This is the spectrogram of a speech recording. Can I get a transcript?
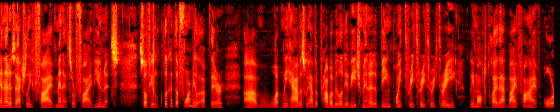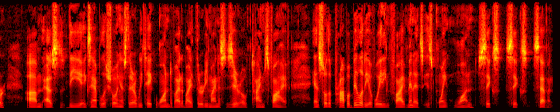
And that is actually 5 minutes or 5 units. So if you look at the formula up there, uh, what we have is we have the probability of each minute of being 0.3333. We multiply that by 5. Or um, as the example is showing us there, we take 1 divided by 30 minus 0 times 5. And so the probability of waiting 5 minutes is 0.1667.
